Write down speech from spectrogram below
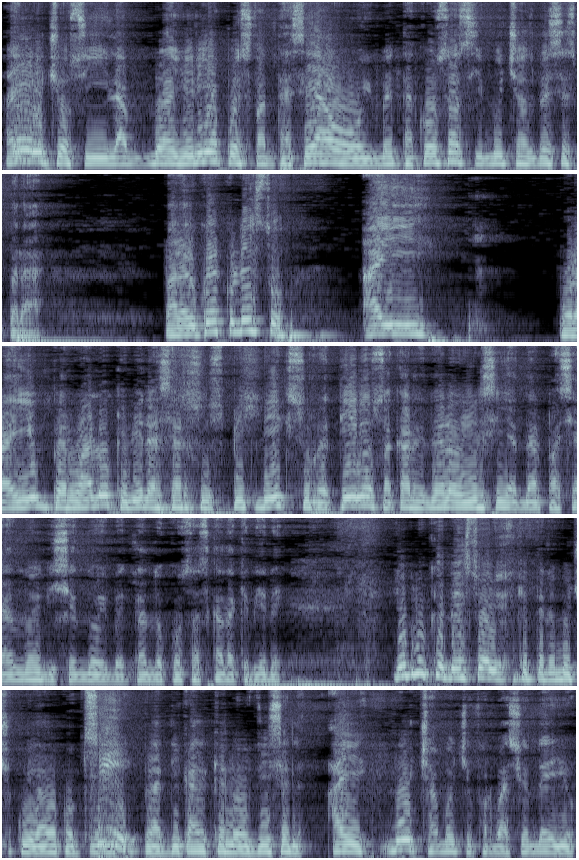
Hay Sí. muchos y la mayoría pues fantasea o inventa cosas y muchas veces para, para lucrar con esto. Hay por ahí un peruano que viene a hacer sus picnics, sus retiros, sacar dinero, irse y andar paseando y diciendo, inventando cosas cada que viene. Yo creo que en esto hay que tener mucho cuidado con quien Sí. platican, que nos dicen. Hay mucha, mucha información de ello.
